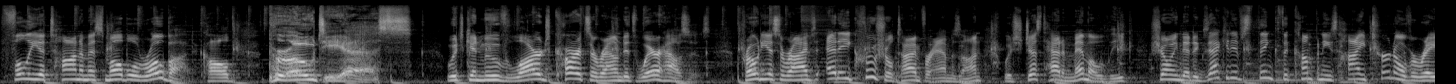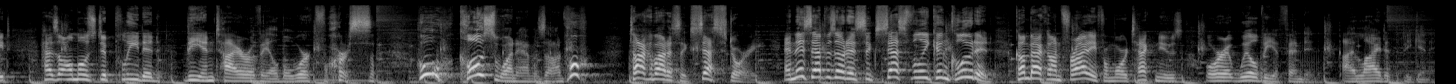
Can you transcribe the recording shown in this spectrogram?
fully autonomous mobile robot called Proteus, which can move large carts around its warehouses. Proteus arrives at a crucial time for Amazon, which just had a memo leak showing that executives think the company's high turnover rate has almost depleted the entire available workforce. Whew, close one, Amazon. Whew. Talk about a success story. And this episode has successfully concluded. Come back on Friday for more tech news, or it will be offended. I lied at the beginning.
